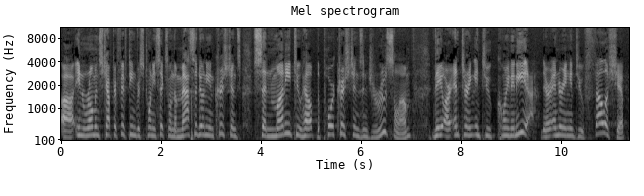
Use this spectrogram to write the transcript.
Uh, in Romans chapter 15, verse 26, when the Macedonian Christians send money to help the poor Christians in Jerusalem, they are entering into koinonia. They're entering into fellowship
